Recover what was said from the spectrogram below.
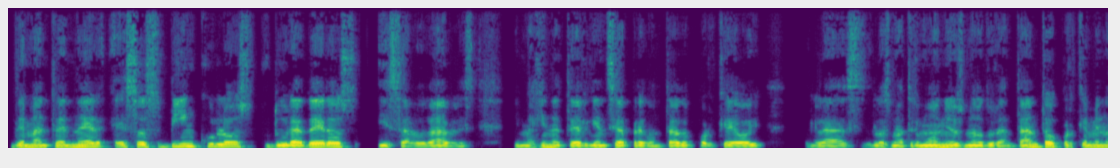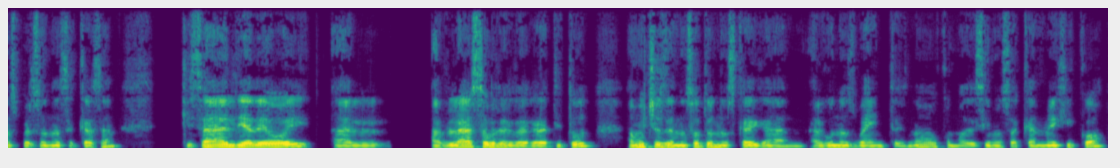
de mantener esos vínculos duraderos y saludables. Imagínate, alguien se ha preguntado por qué hoy las, los matrimonios no duran tanto o por qué menos personas se casan. Quizá el día de hoy, al hablar sobre la gratitud, a muchos de nosotros nos caigan algunos veintes, ¿no? Como decimos acá en México,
